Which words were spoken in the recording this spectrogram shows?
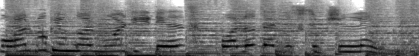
For booking or more details, follow the description link.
